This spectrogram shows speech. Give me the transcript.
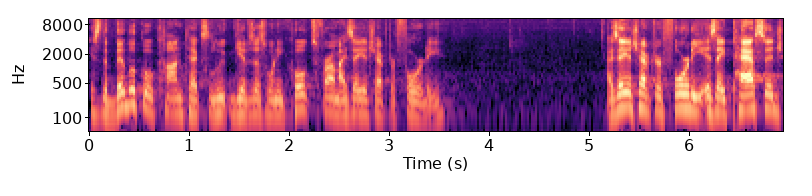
is the biblical context Luke gives us when he quotes from Isaiah chapter 40. Isaiah chapter 40 is a passage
